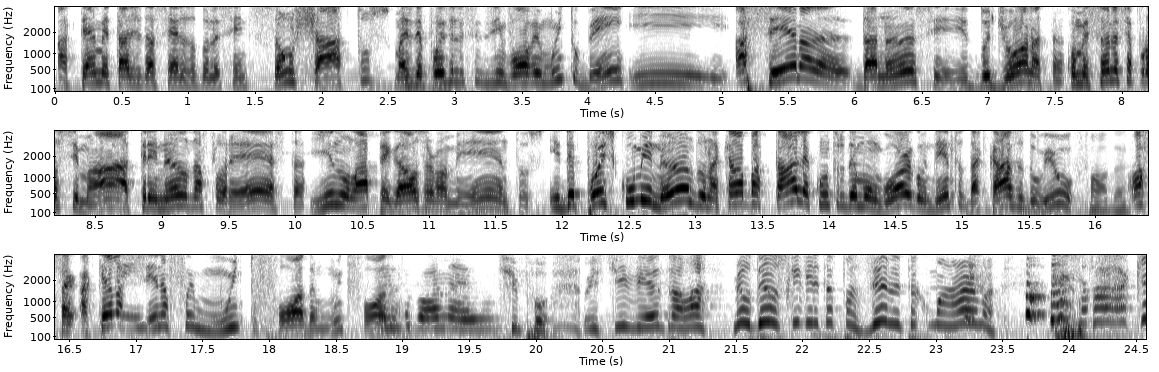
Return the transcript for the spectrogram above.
até a metade da série os adolescentes são chatos, mas depois eles se desenvolvem muito bem. E a cena da Nancy e do Jonathan começando a se aproximar, treinando na floresta, indo lá pegar os armamentos, e depois culminando naquela batalha contra o Demogorgon dentro da casa do Will. Foda. Nossa, aquela Sim. cena foi muito foda, muito foda. Muito boa mesmo. Tipo, o Steve entra lá, meu Deus, o que, que ele tá fazendo? Ele tá com uma arma. Sai daqui,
